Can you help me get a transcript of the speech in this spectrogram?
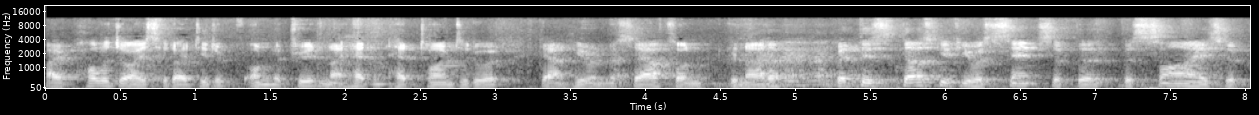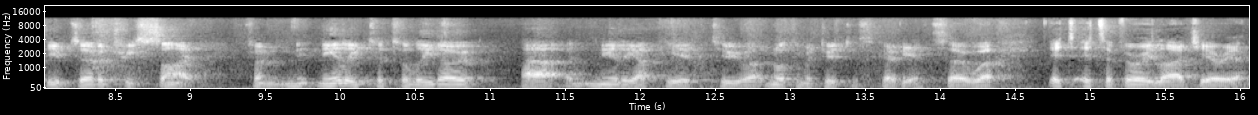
I apologise that I did it on Madrid and I hadn't had time to do it down here in the south on Granada. But this does give you a sense of the, the size of the observatory site from nearly to Toledo, uh, nearly up here to uh, north of Madrid to Segovia. So uh, it, it's a very large area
